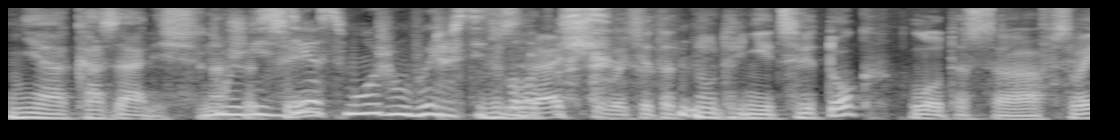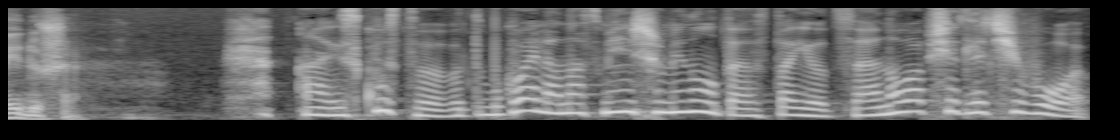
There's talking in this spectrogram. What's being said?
не оказались, наша мы везде цель сможем вырастить взращивать лотос. этот внутренний цветок лотоса в своей душе. А искусство, вот буквально у нас меньше минуты остается. Оно вообще для чего?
